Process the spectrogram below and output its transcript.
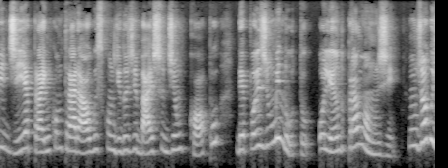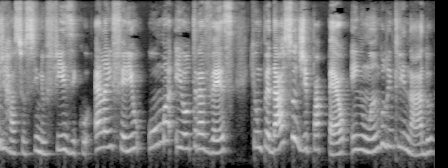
pedia para encontrar algo escondido debaixo de um copo depois de um minuto, olhando para longe. Um jogo de raciocínio físico, ela inferiu uma e outra vez que um pedaço de papel em um ângulo inclinado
